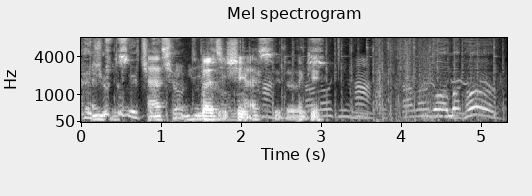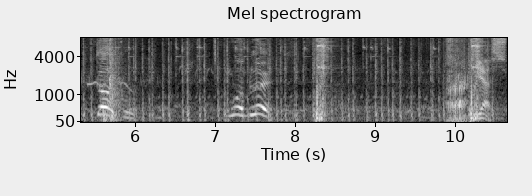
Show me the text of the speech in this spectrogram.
Thirty sheep. Thank you. Yes.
